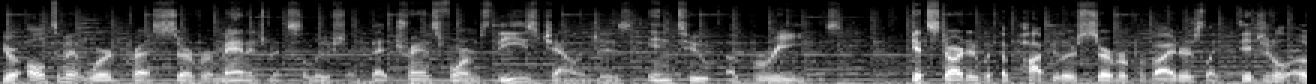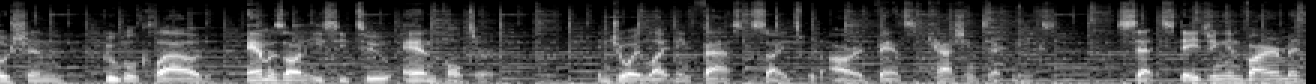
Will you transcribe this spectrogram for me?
your ultimate WordPress server management solution that transforms these challenges into a breeze. Get started with the popular server providers like DigitalOcean, Google Cloud, Amazon EC2, and Vultr. Enjoy lightning fast sites with our advanced caching techniques. Set staging environment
